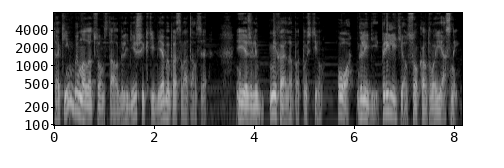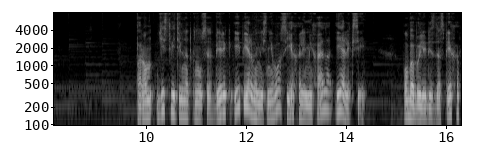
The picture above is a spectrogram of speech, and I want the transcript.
Таким бы молодцом стал, глядишь, и к тебе бы посватался» ежели Михайла подпустил. О, гляди, прилетел сокол твой ясный. Паром действительно ткнулся в берег, и первыми с него съехали Михайло и Алексей. Оба были без доспехов,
